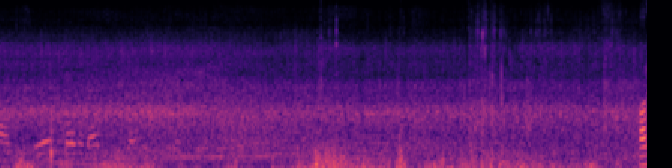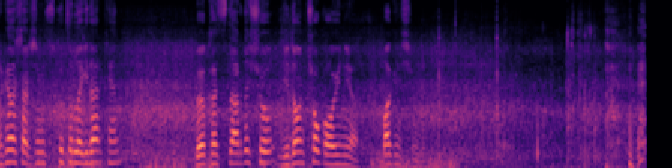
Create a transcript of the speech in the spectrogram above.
Alsın beni ben. Arkadaşlar şimdi scooterla giderken böyle kasislerde şu gidon çok oynuyor. Bakın şimdi.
